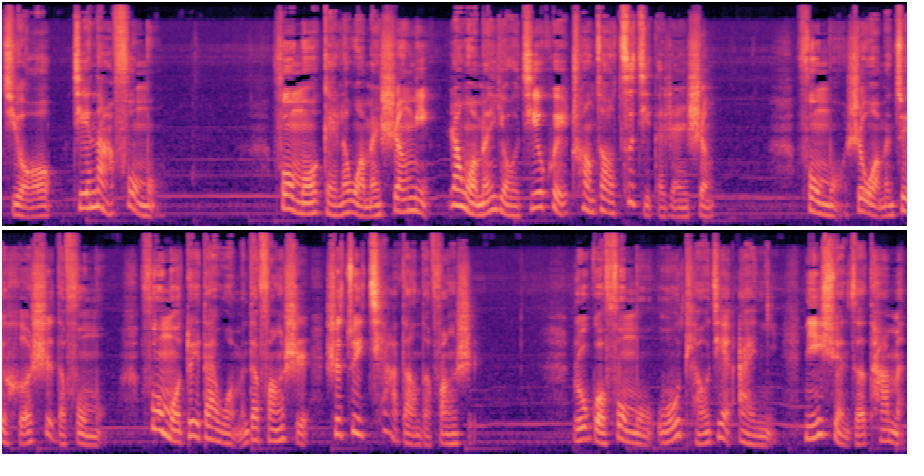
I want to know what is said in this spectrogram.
九、接纳父母。父母给了我们生命，让我们有机会创造自己的人生。父母是我们最合适的父母，父母对待我们的方式是最恰当的方式。如果父母无条件爱你，你选择他们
